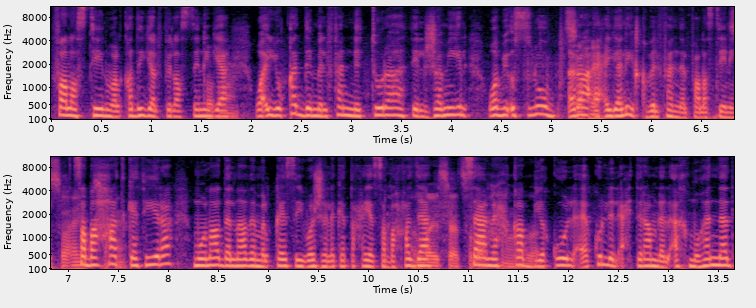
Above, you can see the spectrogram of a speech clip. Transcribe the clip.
فلسطين والقضية الفلسطينية طبعاً. وأن يقدم الفن التراثي الجميل وبأسلوب صحيح. رائع يليق بالفن الفلسطيني صحيح، صباحات صحيح. كثيرة مناضل ناظم القيسي يوجه لك تحية صباح الله هذا يسعد سامح قب. يقول كل الاحترام للأخ مهند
